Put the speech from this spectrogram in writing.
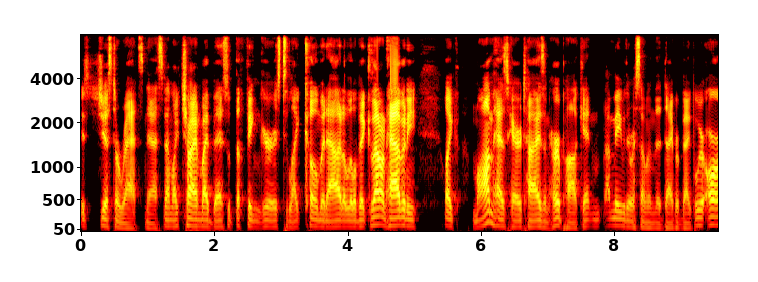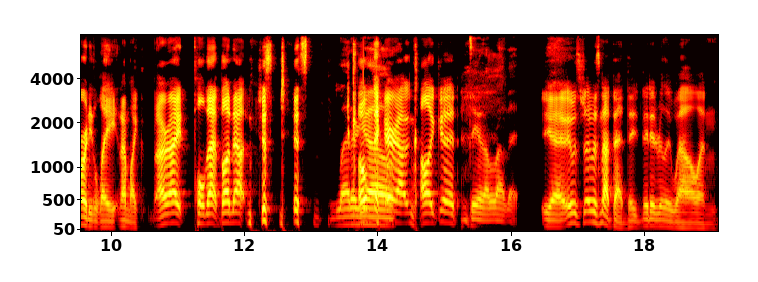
it's just a rat's nest. And I'm like trying my best with the fingers to like comb it out a little bit because I don't have any like Mom has hair ties in her pocket, and uh, maybe there was some in the diaper bag, but we were already late. And I'm like, "All right, pull that bun out and just just Let her comb the hair out and call it good." Dude, I love it. Yeah, it was it was not bad. They they did really well, and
